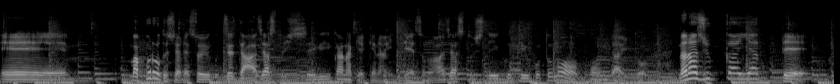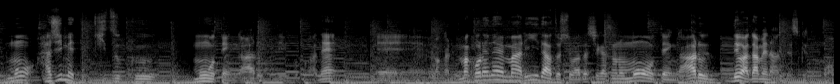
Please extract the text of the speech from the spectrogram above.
えーまあ、プロとしてはねそういう絶対アジャストしていかなきゃいけないんでそのアジャストしていくっていうことの問題と70回やっても初めて気づく盲点があるっていうことがね、えーわかる、まあ、これね、まあ、リーダーとして私がその盲点があるではダメなんですけども、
